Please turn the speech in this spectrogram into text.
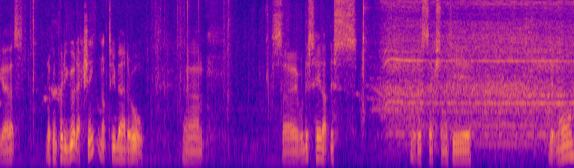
we go, that's looking pretty good actually, not too bad at all. Um, so we'll just heat up this little section here a bit more.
